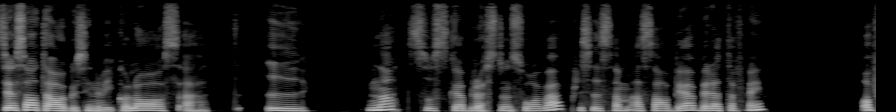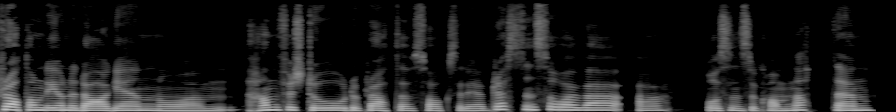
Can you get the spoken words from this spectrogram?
Så jag sa till August innan vi gick och la oss att i natt så ska brösten sova, precis som Asabia berättade för mig. Och pratade om det under dagen och mm, han förstod och pratade och sa också det. Brösten sova. Ja. Och sen så kom natten.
